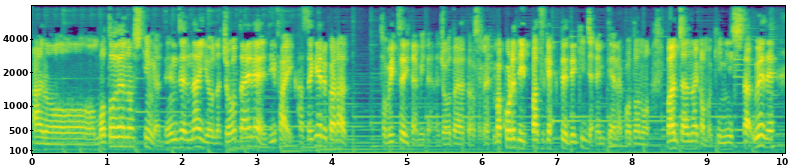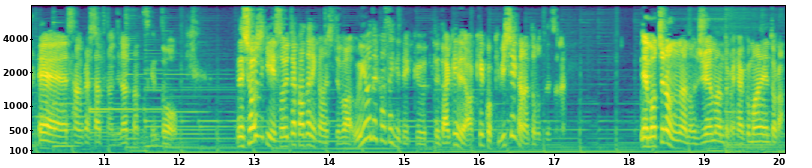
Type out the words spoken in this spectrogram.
あのー、元手の資金が全然ないような状態で DeFi 稼げるから飛びついたみたいな状態だったんですよね。まあ、これで一発逆転できんじゃねみたいなことのワンチャンなんかも気にした上で、えー、参加したって感じだったんですけど、で、正直そういった方に関しては、運用で稼げていくってだけでは結構厳しいかなと思ってるんですよね。で、もちろん、あの、10万とか100万円とか、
